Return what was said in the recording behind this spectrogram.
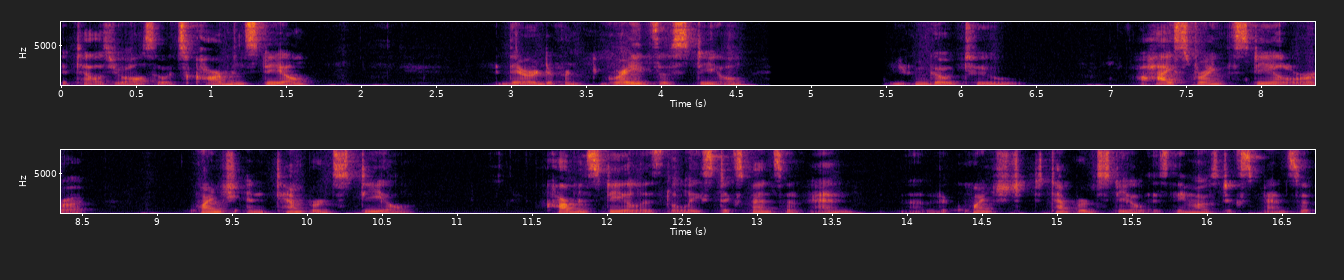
it tells you also it's carbon steel. There are different grades of steel. You can go to a high strength steel or a quench and tempered steel. Carbon steel is the least expensive and the quenched tempered steel is the most expensive.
